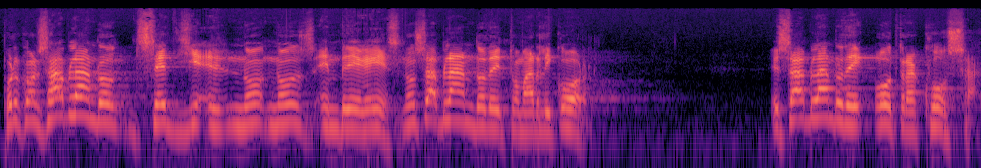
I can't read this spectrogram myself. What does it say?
Porque cuando está hablando, no, no embriaguez, no está hablando de tomar licor. Está hablando de otra cosa.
